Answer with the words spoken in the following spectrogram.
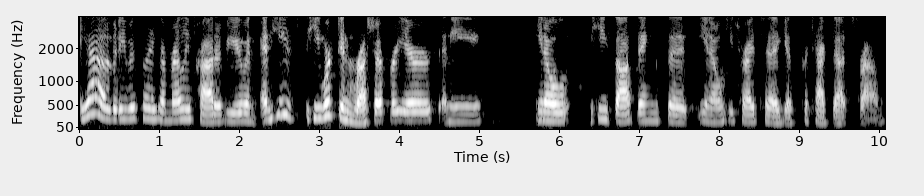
Yeah but he was like i'm really proud of you. And and he's he worked in russia for years and he you know he saw things that you know he tried to i guess protect us from.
